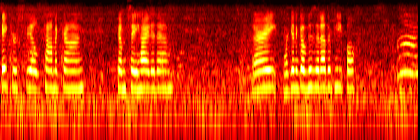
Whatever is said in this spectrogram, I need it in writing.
Bakersfield Comic Con. Come say hi to them. All right, we're gonna go visit other people. Bye.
